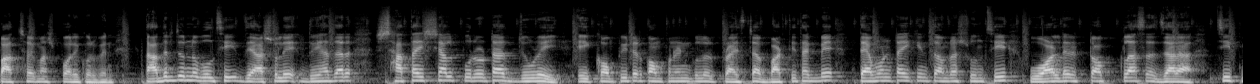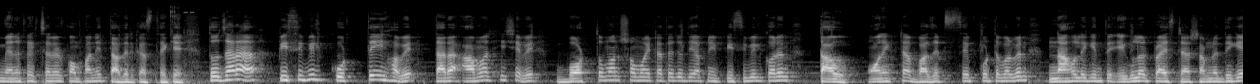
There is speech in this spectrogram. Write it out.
পাঁচ, ছয় মাস পরে করবেন। তাদের জন্য বলছি যে, আসলে দুই সাল পুরোটা জুড়েই এই কম্পিউটার কম্পোনেন্টগুলোর প্রাইসটা বাড়তি থাকবে। তেমনটাই কিন্তু আমরা শুনছি ওয়ার্ল্ডের টপ ক্লাস যারা চিপ ম্যানুফ্যাকচারার কোম্পানি, তাদের কাছ থেকে। তো যারা পিসি বিল করতেই হবে, তারা আমার হিসেবে বর্তমান সময়টাতে যদি আপনি পিসি বিল করেন, তাও অনেকটা বাজেট সেভ করতে পারবেন। না হলে কিন্তু এগুলোর প্রাইসটা সামনের দিকে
